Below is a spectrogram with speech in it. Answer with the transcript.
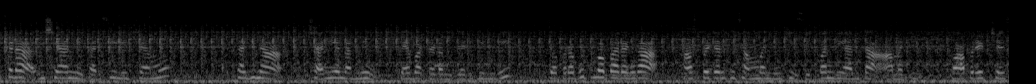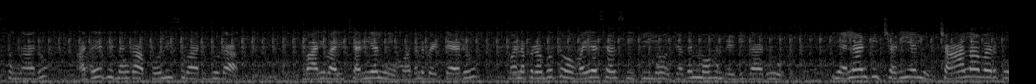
ఇక్కడ విషయాన్ని పరిశీలించాము. తగిన చర్యలన్నీ చేపట్టడం జరిగింది. సో ప్రభుత్వ పరంగా హాస్పిటల్కి సంబంధించి సిబ్బంది అంతా ఆమెకి కోఆపరేట్ చేస్తున్నారు. అదేవిధంగా పోలీసు వారు కూడా వారి వారి చర్యల్ని మొదలుపెట్టారు. మన ప్రభుత్వం వైఎస్ఆర్సీపీలో జగన్మోహన్ రెడ్డి గారు ఎలాంటి చర్యలు చాలా వరకు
